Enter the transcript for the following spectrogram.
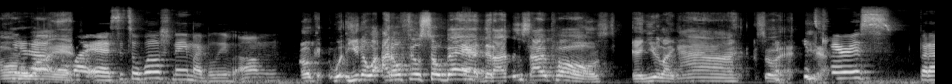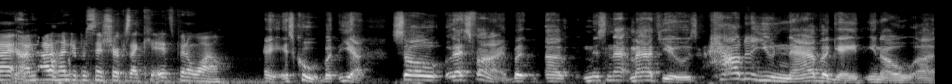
R Y S. It's a Welsh name, I believe. Um. Okay. Well, you know what? I don't feel so bad that at least I paused, and you're like, ah. So it's yeah. Cerys, but I, yeah. I'm not 100 percent sure because I it's been a while. Hey, it's cool, but yeah. So that's fine. But uh, Miss Nat Matthews, how do you navigate, you know, uh,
